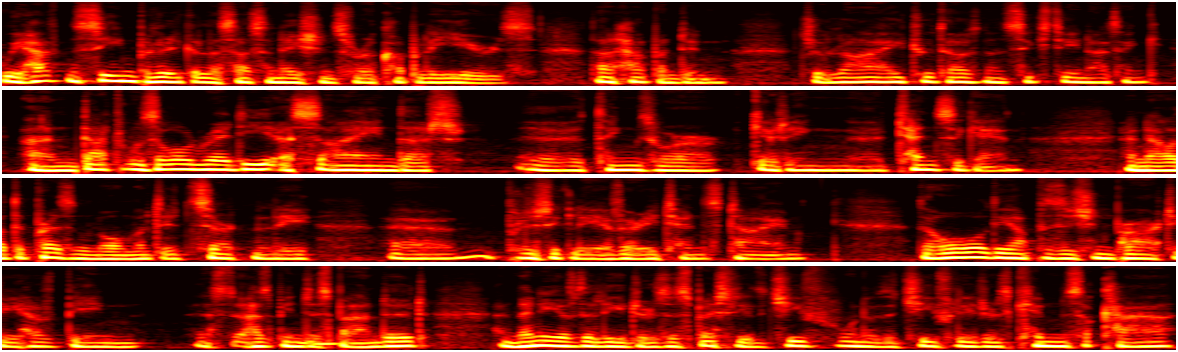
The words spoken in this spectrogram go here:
We haven't seen political assassinations for a couple of years. That happened in July 2016, I think. And that was already a sign that uh, things were getting uh, tense again. And now, at the present moment, it's certainly uh, politically a very tense time. The, all the opposition party have been has been disbanded, and many of the leaders, especially the chief, one of the chief leaders, Kem Sokha,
